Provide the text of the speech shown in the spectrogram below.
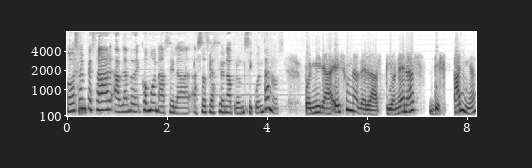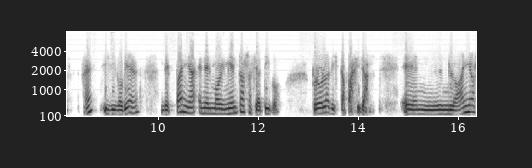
Vamos a empezar hablando de cómo nace la asociación APRONSI. Cuéntanos. Pues mira, es una de las pioneras de España, ¿eh? y digo bien, de España en el movimiento asociativo pro la discapacidad. En los años,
